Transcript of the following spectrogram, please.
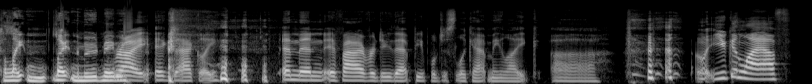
to lighten lighten the mood, maybe. right, exactly. and then if I ever do that, people just look at me like, uh, like, you can laugh.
